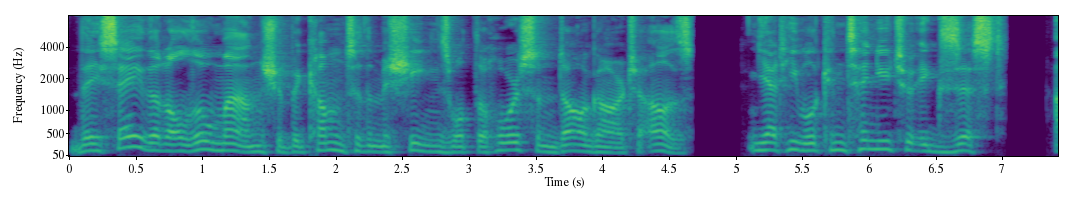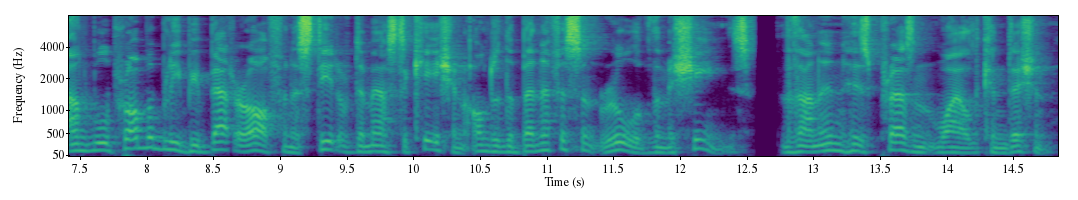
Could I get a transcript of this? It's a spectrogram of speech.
They say that although man should become to the machines what the horse and dog are to us, yet he will continue to exist, and will probably be better off in a state of domestication under the beneficent rule of the machines, than in his present wild condition.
